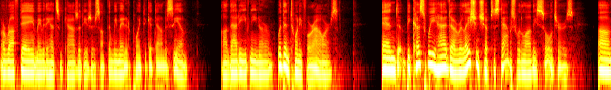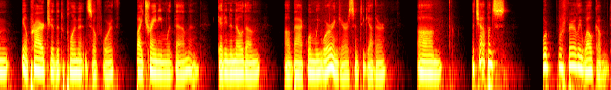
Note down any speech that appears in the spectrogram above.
a, rough day, maybe they had some casualties or something, we made it a point to get down to see them uh, that evening or within 24 hours. And because we had uh, relationships established with a lot of these soldiers, um, you know, prior to the deployment and so forth, by training with them and getting to know them uh, back when we were in garrison together, um, the chaplains were, were fairly welcomed.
